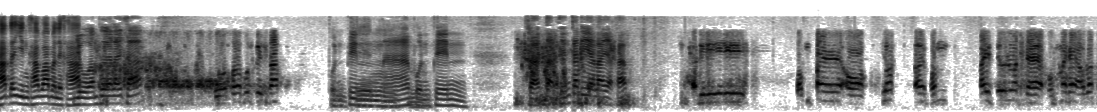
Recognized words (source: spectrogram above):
ครับได้ยินครับว่ามาเลยครับ อยู่อำเภออะไรครับอยู่อำเภอพุนพินครับพุนพินพุนพินนะอืมพุนพินศาลตัดสินคดีอะไรอะครับพอดี ผมไปออกรถเออผม ไปซื้อรถแต่ผมไม่ได้เอารถ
